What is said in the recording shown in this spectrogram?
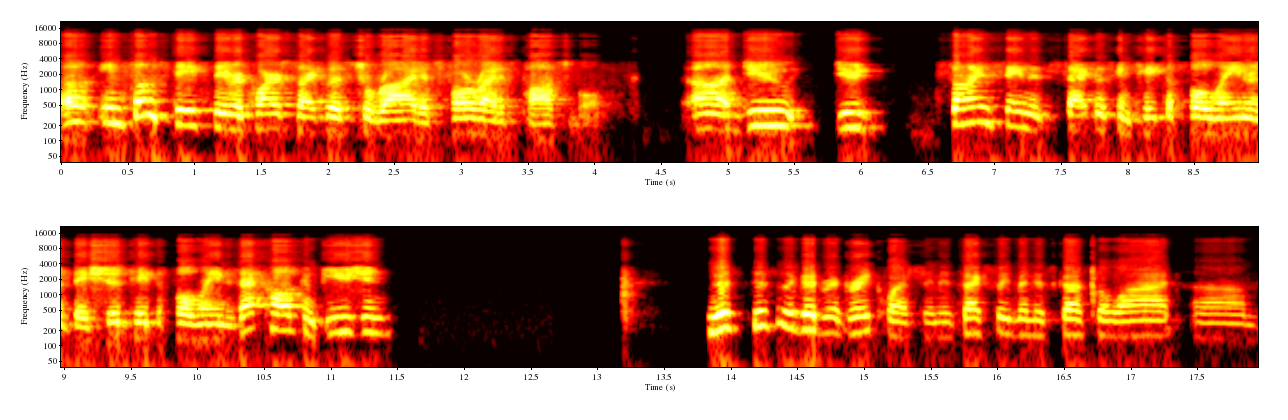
Uh, in some states, they require cyclists to ride as far right as possible. Uh, do do signs saying that cyclists can take the full lane or that they should take the full lane, does that cause confusion? This this is a good, great question. It's actually been discussed a lot. Um,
